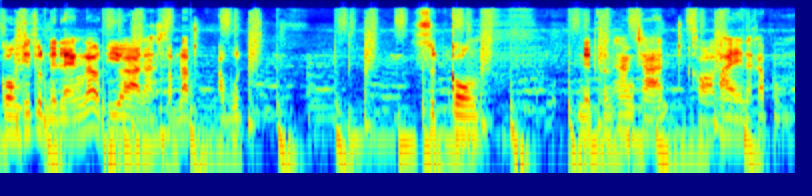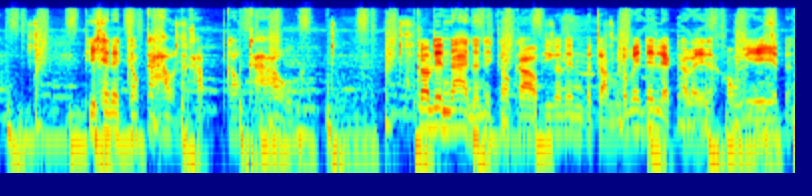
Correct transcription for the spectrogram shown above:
โกงที่สุดในแรงแล้วพี่ว่านะสำหรับอาวุธ สุดโกงเน็ตค่อนข้างช้าขออภัยนะครับ ผมพี่ใช้เน็ต99นะครับ99 ก็เล่นได้นะเน็ต99พี่ก็เล่นประจำก็ไม่ได้แหลกอะไรนะของ AS อะ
